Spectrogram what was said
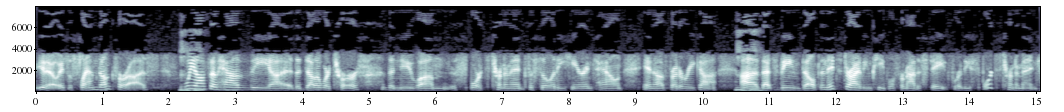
you know, it's a slam dunk for us. Mm-hmm. We also have the uh, the Delaware Turf, the new um, sports tournament facility here in town in uh, Frederica mm-hmm. uh, that's being built, and it's driving people from out of state for these sports tournaments.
